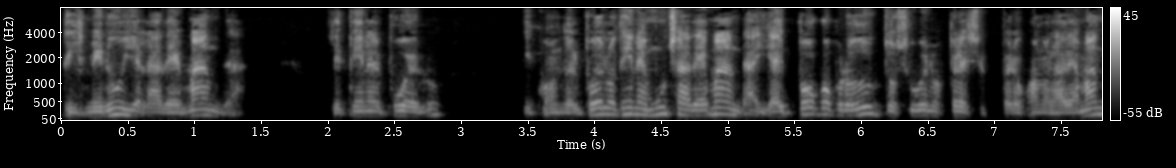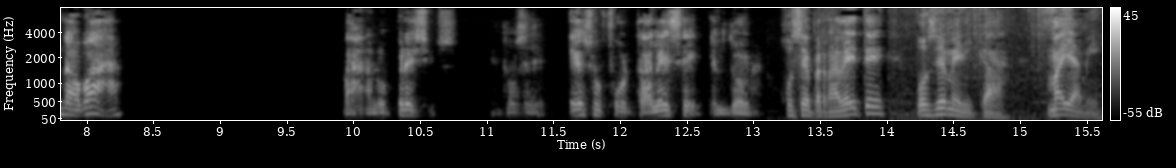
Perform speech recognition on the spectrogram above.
Disminuye la demanda que tiene el pueblo y cuando el pueblo tiene mucha demanda y hay poco producto, suben los precios, pero cuando la demanda baja, bajan los precios. Entonces, eso fortalece el dólar. José Pernalete, Voz de América, Miami.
